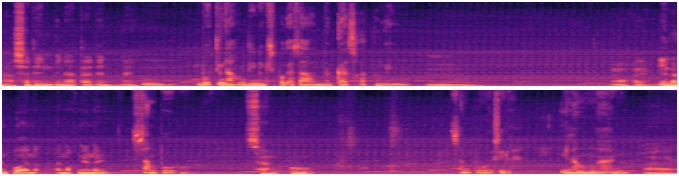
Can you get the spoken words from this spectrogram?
Ah, siya din, binata din, Nay. Hmm. Buti nga akong hindi nagsipag-asawa, nagkasakat ng ganyan. Mm. Okay. Ilan po anak, anak niyo, Nay? Sampu ho. Sampu. Sampu ho sila. Ilang mga ano. Ah,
